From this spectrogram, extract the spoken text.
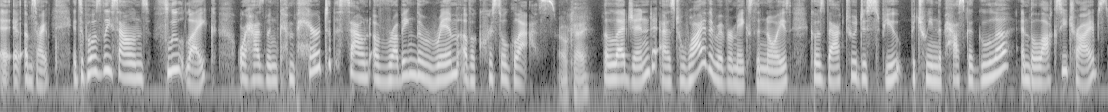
uh, I'm sorry. It supposedly sounds flute like or has been compared to the sound of rubbing the rim of a crystal glass. Okay. The legend as to why the river makes the noise goes back to a dispute between the Pascagoula and Biloxi tribes.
